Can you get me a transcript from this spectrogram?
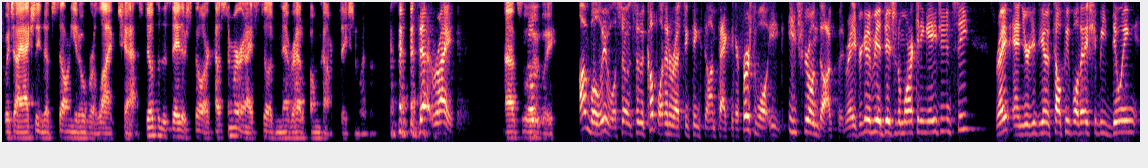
which I actually ended up selling it over a live chat. Still to this day, they're still our customer, and I still have never had a phone conversation with them. is that right? Absolutely. So, unbelievable. So, so the couple interesting things to unpack there. First of all, eat, eat your own dog food, right? If you're going to be a digital marketing agency, right, and you're going to tell people they should be doing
